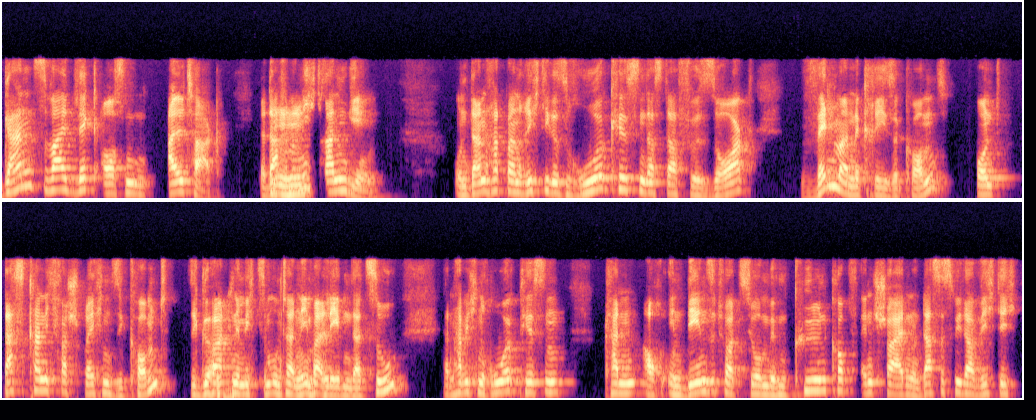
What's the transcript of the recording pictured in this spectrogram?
ganz weit weg aus dem Alltag. Da darf mhm. man nicht rangehen. Und dann hat man ein richtiges Ruhekissen, das dafür sorgt, wenn mal eine Krise kommt, und das kann ich versprechen, sie kommt, sie gehört mhm. nämlich zum Unternehmerleben dazu, dann habe ich ein Ruhekissen, kann auch in den Situationen mit dem kühlen Kopf entscheiden. Und das ist wieder wichtig,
